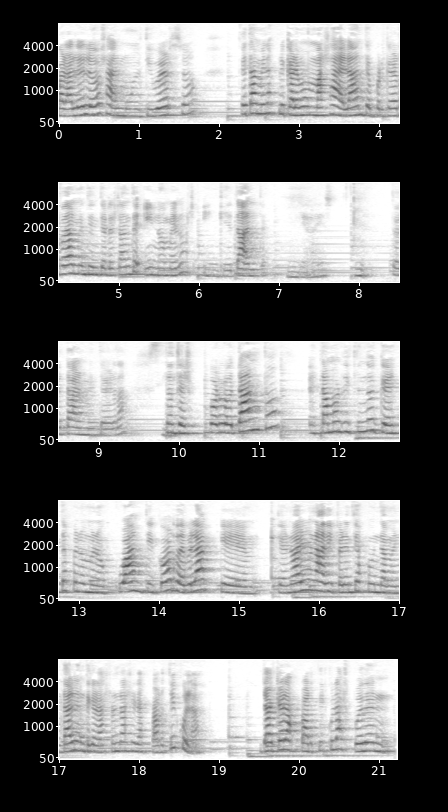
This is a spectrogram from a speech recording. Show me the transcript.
paralelos, al multiverso, que también explicaremos más adelante porque es realmente interesante y no menos inquietante. Ya ves. Totalmente, ¿verdad? Entonces, por lo tanto, estamos diciendo que este fenómeno cuántico revela que, que, no hay una diferencia fundamental entre las ondas y las partículas, ya que las partículas pueden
